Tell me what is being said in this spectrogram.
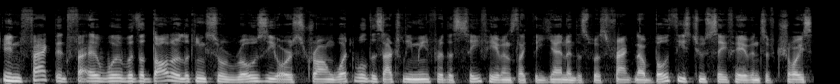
In fact, in uh, with the dollar looking so rosy or strong, what will this actually mean for the safe havens like the yen and the Swiss franc? Now, both these two safe havens of choice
